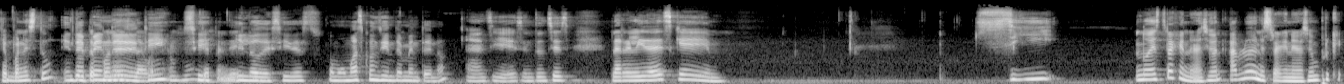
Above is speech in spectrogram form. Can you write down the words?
te pones tú. Depende pones de la- ti, sí, depende de y lo ti. decides como más conscientemente, ¿no? Así es. Entonces, la realidad es que sí, nuestra generación, hablo de nuestra generación porque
